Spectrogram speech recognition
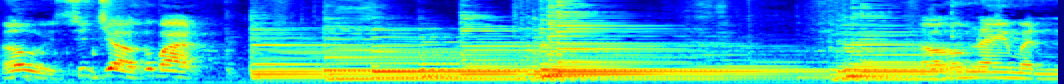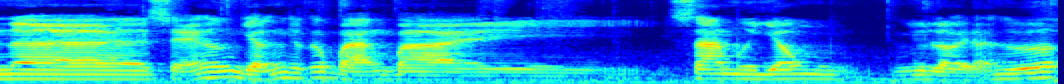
ừ xin chào các bạn. Rồi hôm nay mình à, sẽ hướng dẫn cho các bạn bài Sa mưa dông như lời đã hứa.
